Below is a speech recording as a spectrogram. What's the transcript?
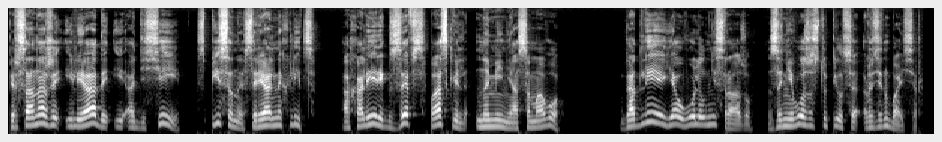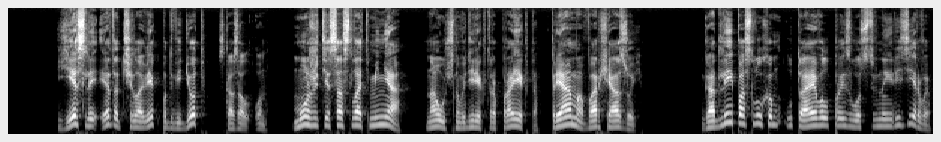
Персонажи Илиады и Одиссеи списаны с реальных лиц, а холерик Зевс Пасквиль на меня самого. Гадлея я уволил не сразу, за него заступился Розенбайсер. «Если этот человек подведет, — сказал он, — можете сослать меня, научного директора проекта, прямо в археозой». Гадлей, по слухам, утаивал производственные резервы,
